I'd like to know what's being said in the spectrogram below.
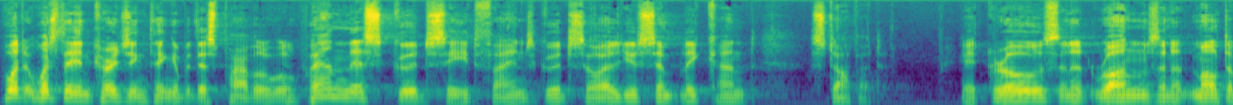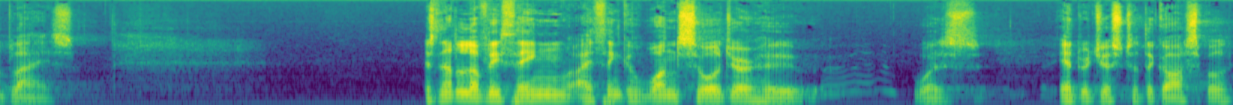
What, what's the encouraging thing about this parable? Well, when this good seed finds good soil, you simply can't stop it. It grows and it runs and it multiplies. Isn't that a lovely thing? I think of one soldier who was introduced to the gospel.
